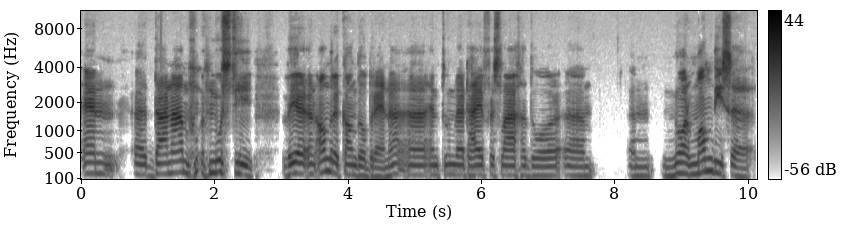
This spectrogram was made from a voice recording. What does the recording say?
En daarna mo- moest hij weer een andere kant op en toen werd hij verslagen door ehm, een Normandische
